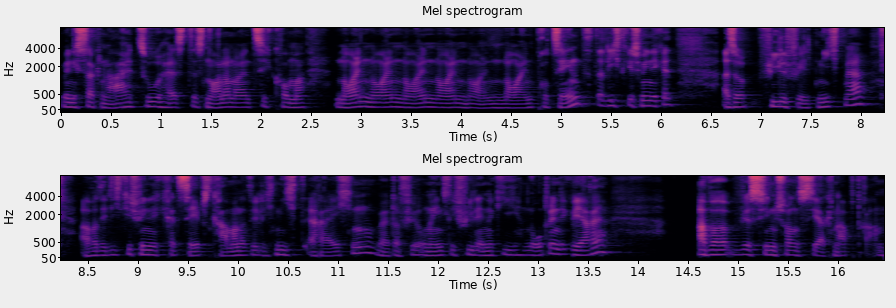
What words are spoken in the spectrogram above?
Wenn ich sage nahezu, heißt das 99,999999 Prozent der Lichtgeschwindigkeit. Also viel fehlt nicht mehr, aber die Lichtgeschwindigkeit selbst kann man natürlich nicht erreichen, weil dafür unendlich viel Energie notwendig wäre. Aber wir sind schon sehr knapp dran.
